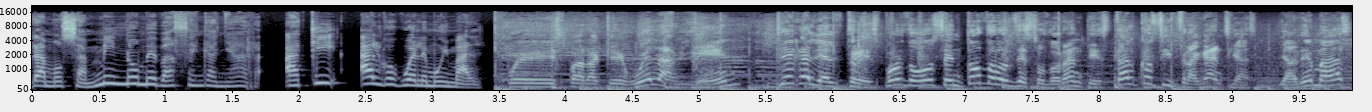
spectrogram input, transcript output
Ramos, a mí no me vas a engañar. Aquí algo huele muy mal. Pues para que huela bien, llégale al 3x2 en todos los desodorantes, talcos y fragancias. Y además,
